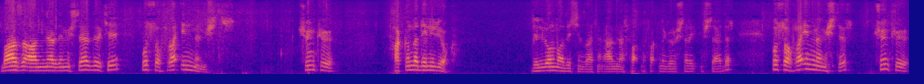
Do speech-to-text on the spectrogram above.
Bazı alimler demişlerdir ki bu sofra inmemiştir. Çünkü hakkında delil yok. Delil olmadığı için zaten alimler farklı farklı görüşlere gitmişlerdir. Bu sofra inmemiştir. Çünkü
